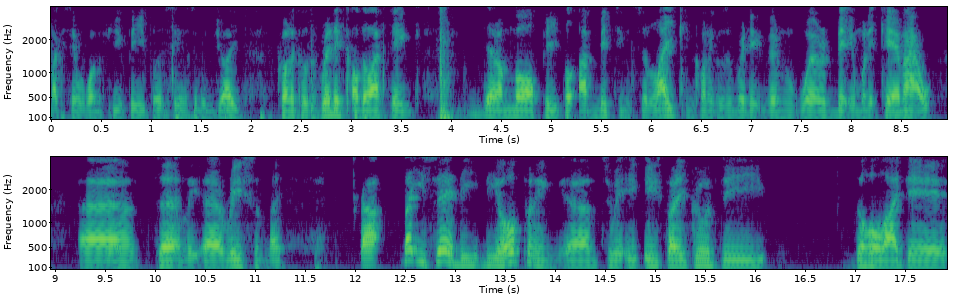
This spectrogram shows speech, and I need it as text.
like I said, one of the few people that seems to have enjoyed Chronicles of Riddick. Although I think there are more people admitting to liking Chronicles of Riddick than were admitting when it came out. Uh, certainly, uh, recently. Uh, like you said, the the opening um, to it is very good. The the whole idea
